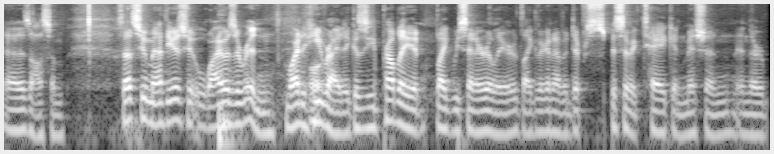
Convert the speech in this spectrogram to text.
That is awesome. So that's who Matthew is. Why was it written? Why did he write it? Because he probably, like we said earlier, like they're gonna have a different specific take and mission in their,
